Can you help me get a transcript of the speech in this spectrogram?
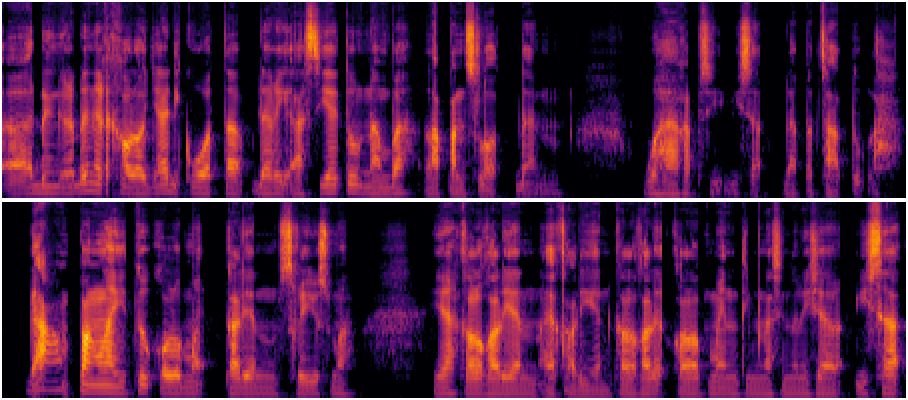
uh, denger-dengar kalau jadi kuota dari Asia itu nambah 8 slot dan gue harap sih bisa dapat satu lah. Gampang lah itu kalau kalian serius mah. Ya kalau kalian eh kalian kalau kalian kalau pemain timnas Indonesia bisa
